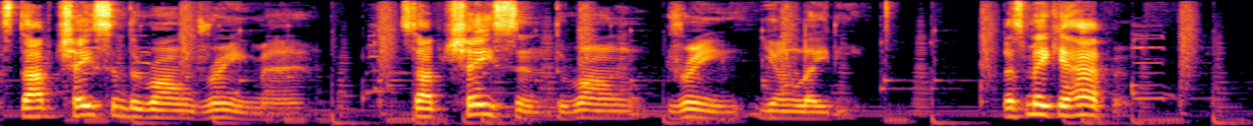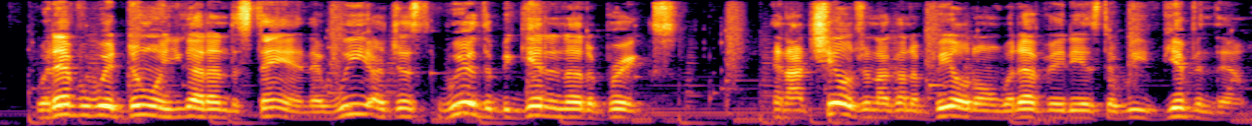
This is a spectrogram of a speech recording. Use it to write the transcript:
Stop chasing the wrong dream, man. Stop chasing the wrong dream, young lady. Let's make it happen. Whatever we're doing, you got to understand that we are just, we're the beginning of the bricks, and our children are going to build on whatever it is that we've given them.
